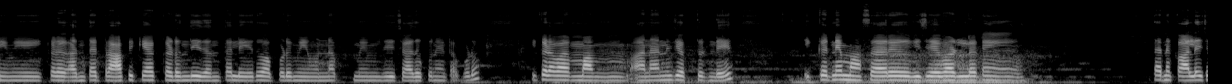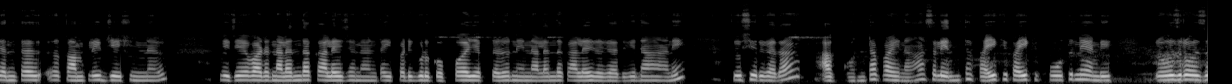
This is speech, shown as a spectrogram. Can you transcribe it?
మేము ఇక్కడ అంత ట్రాఫిక్ అక్కడ ఉంది ఇదంతా లేదు. అప్పుడు మేము ఉన్న మేము చదువుకునేటప్పుడు ఇక్కడ మా నాన్న చెప్తుండే ఇక్కడనే మా సార్ విజయవాడలోనే తన కాలేజ్ అంతా కంప్లీట్ చేసినారు విజయవాడ నలంద కాలేజ్ అని అంట. ఇప్పటికి కూడా గొప్పగా చెప్తాడు నేను నలంద కాలేజ్ చదివినా అని చూసిరు కదా. ఆ గుంట పైన అసలు ఎంత పైకి పైకి పోతున్నాయండి. రోజు రోజు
